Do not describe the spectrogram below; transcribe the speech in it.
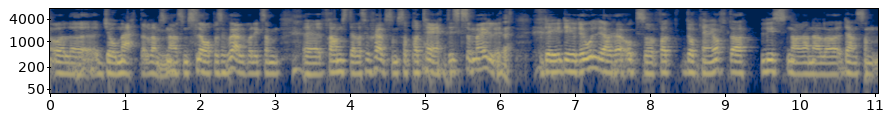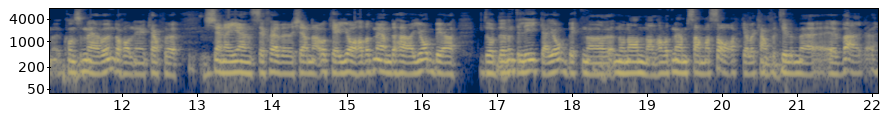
eller Joe Matt eller vem som helst som slår på sig själv och liksom eh, framställer sig själv som så patetisk som möjligt. För det, är- det är roligare också för att då kan ju ofta lyssnaren eller den som konsumerar underhållningen kanske känna igen sig själv eller känna okej jag har varit med om det här jobbiga. Då blir det inte lika jobbigt när någon annan har varit med om samma sak eller kanske till och med är värre.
